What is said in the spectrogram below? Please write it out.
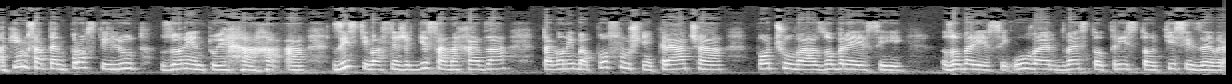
A kým sa ten prostý ľud zorientuje a, a zistí vlastne, že kde sa nachádza, tak on iba poslušne kráča, počúva, zobrie si zoberie si úver 200, 300, 1000 eur,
